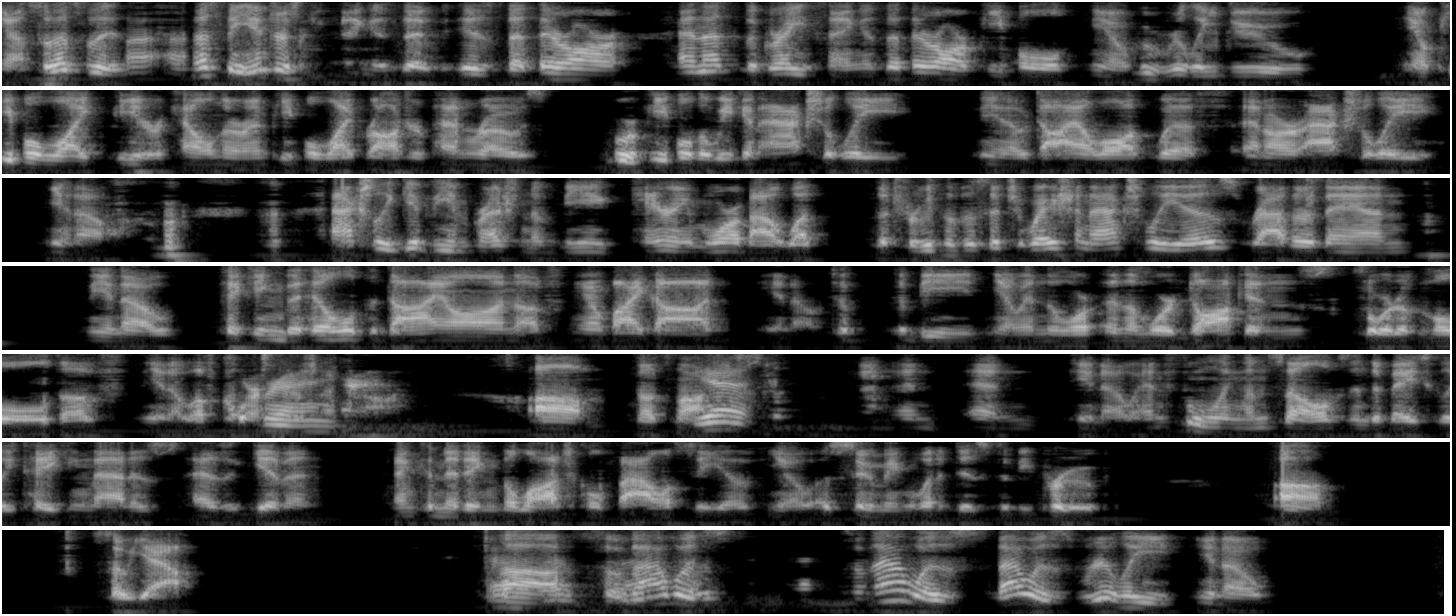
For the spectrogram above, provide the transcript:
Yeah, so that's the Uh, uh, that's the interesting thing is that is that there are, and that's the great thing is that there are people you know who really do, you know, people like Peter Koellner and people like Roger Penrose who are people that we can actually you know dialogue with and are actually you know actually give the impression of being caring more about what the truth of the situation actually is rather than you know picking the hill to die on of you know by God you know to to be you know in the more, in the more Dawkins sort of mold of you know of course Right. um that's not Yes. and, and and you know and fooling themselves into basically taking that as as a given and committing the logical fallacy of you know assuming what it is to be proved um so yeah uh, so that was so that was that was really you know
